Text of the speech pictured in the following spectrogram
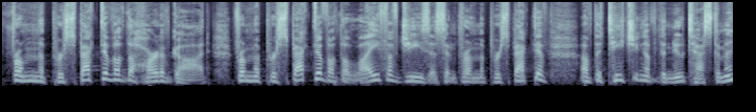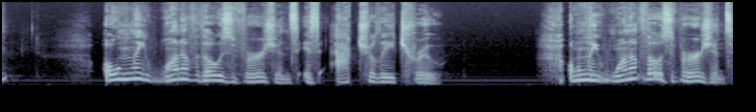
from the perspective of the heart of God, from the perspective of the life of Jesus, and from the perspective of the teaching of the New Testament, only one of those versions is actually true. Only one of those versions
